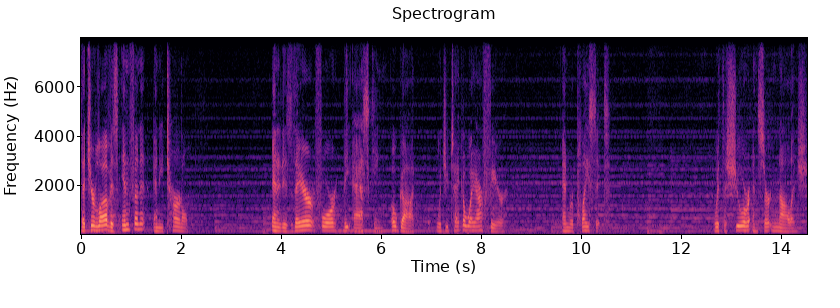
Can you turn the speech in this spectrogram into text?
that your love is infinite and eternal and it is there for the asking. Oh God, would you take away our fear and replace it with the sure and certain knowledge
